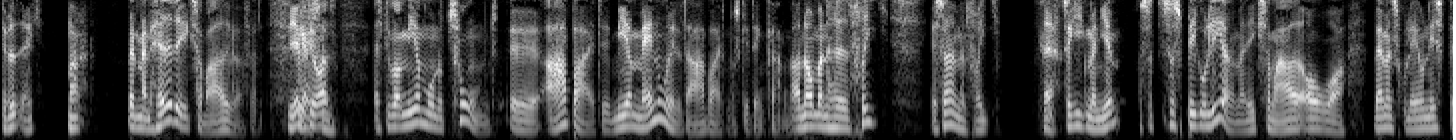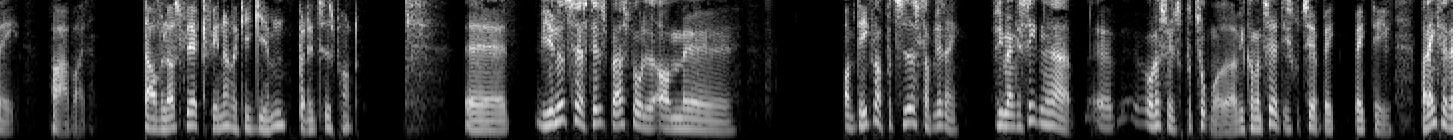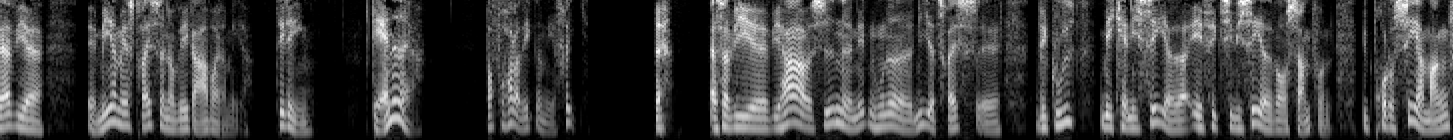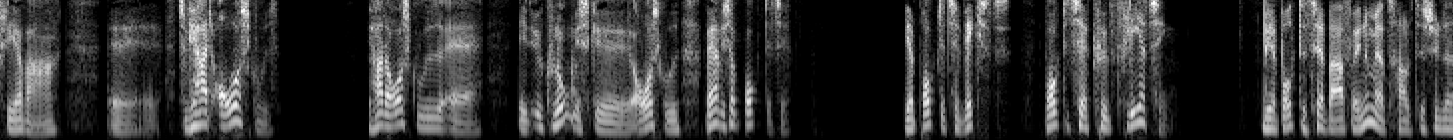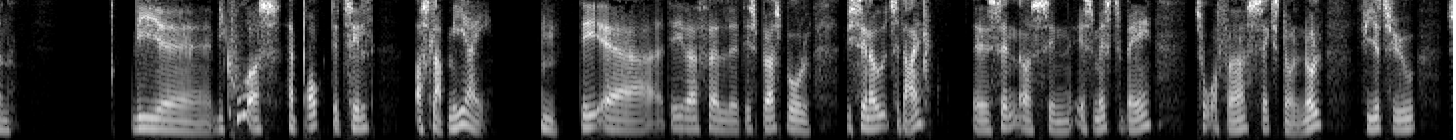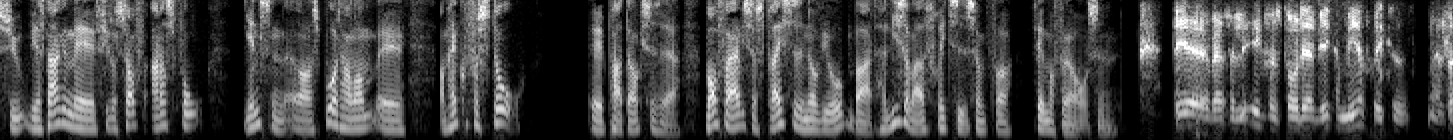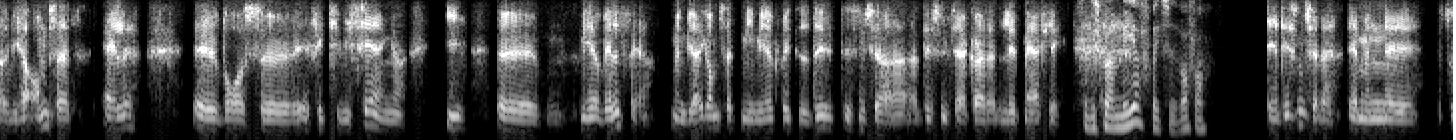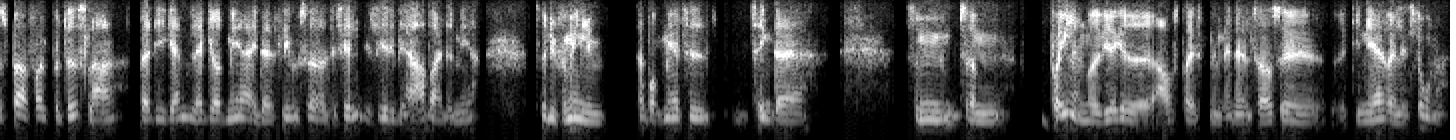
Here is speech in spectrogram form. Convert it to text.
Det ved jeg ikke. Nej. Men man havde det ikke så meget i hvert fald. Virker Altså, det, ikke var, altså, det var mere monotont øh, arbejde, mere manuelt arbejde måske dengang. Og når man havde fri, ja, så havde man fri. Ja. Så gik man hjem, og så, så spekulerede man ikke så meget over, hvad man skulle lave næste dag på arbejde. Der var vel også flere kvinder, der gik hjemme på det tidspunkt. Øh, vi er nødt til at stille spørgsmålet, om, øh, om det ikke var på tide at slappe lidt af. Fordi man kan se den her øh, undersøgelse på to måder, og vi kommer til at diskutere beg, begge dele. Hvordan kan det være, at vi er øh, mere og mere stressede, når vi ikke arbejder mere? Det er det ene. Det andet er, hvorfor holder vi ikke noget mere fri? Ja. Altså, vi, øh, vi har jo siden øh, 1969 øh, ved Gud mekaniseret og effektiviseret vores samfund. Vi producerer mange flere varer. Øh, så vi har et overskud. Vi har et overskud af et økonomisk øh, overskud. Hvad har vi så brugt det til? Vi har brugt det til vækst. Brugt det til at købe flere ting. Vi har brugt det til at bare få endnu mere travlt til synlædende. Vi, øh, vi kunne også have brugt det til at slappe mere af. Mm. Det, er, det er i hvert fald øh, det spørgsmål, vi sender ud til dig. Øh, send os en sms tilbage. 42 600 24 7. Vi har snakket med filosof Anders Fogh Jensen og spurgt ham om, øh, om han kunne forstå øh, paradokset her. Hvorfor er vi så stressede, når vi åbenbart har lige så meget fritid som for 45 år siden? Det jeg i hvert fald ikke forstår, det er, at vi ikke har mere fritid. Altså, at vi har omsat alle øh, vores øh, effektiviseringer i øh, mere velfærd, men vi har ikke omsat dem i mere fritid. Det, det, synes, jeg, det synes jeg gør det lidt mærkeligt. Så vi skal have mere fritid. Hvorfor? Ja, det synes jeg da. Jamen, øh, hvis du spørger folk på dødslejet, hvad de gerne vil have gjort mere i deres liv, så er det sjældent, de siger, at vi har arbejdet mere. Så er de formentlig har brugt mere tid ting, der, som, som på en eller anden måde virkede afstressende, men altså også øh, de nære relationer.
